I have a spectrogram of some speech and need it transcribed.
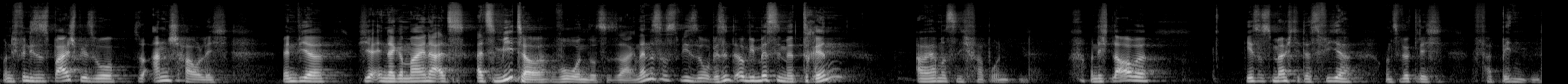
Und ich finde dieses Beispiel so, so anschaulich, wenn wir hier in der Gemeinde als, als Mieter wohnen sozusagen, dann ist es wie so, wir sind irgendwie ein bisschen mit drin, aber wir haben uns nicht verbunden. Und ich glaube, Jesus möchte, dass wir uns wirklich verbinden,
